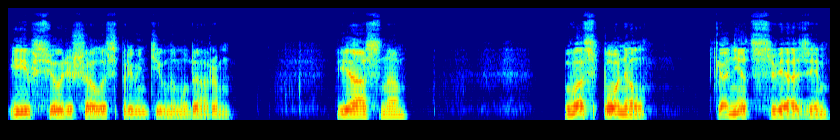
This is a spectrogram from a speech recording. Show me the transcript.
и все решалось превентивным ударом. — Ясно. — Вас понял, Конец связи,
